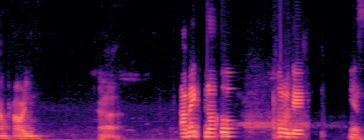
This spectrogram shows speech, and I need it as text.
I'm sorry. Uh, I make an offer again. Yes.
